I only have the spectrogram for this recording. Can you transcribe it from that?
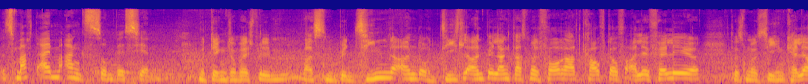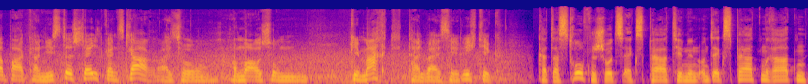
Das macht einem Angst so ein bisschen. Man denkt zum Beispiel, was ein Benzin an und Diesel anbelangt, dass man Vorrat kauft auf alle Fälle, dass man sich in den Keller ein paar Kanister stellt, ganz klar. Also haben wir auch so ein gemacht, teilweise richtig. Katastrophenschutzexpertinnen und Experten raten,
